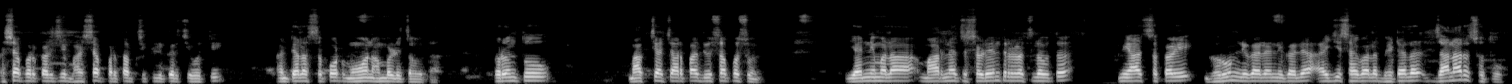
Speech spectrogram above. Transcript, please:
अशा प्रकारची भाषा प्रताप चिखलीकरची होती. आणि त्याला सपोर्ट मोहन आंबर्डेचा होता. परंतु मागच्या चार पाच दिवसापासून यांनी मला मारण्याचं षडयंत्र रचलं होतं. मी आज सकाळी घरून निघाल्या निघाल्या आय जी साहेबाला भेटायला जाणारच होतो.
